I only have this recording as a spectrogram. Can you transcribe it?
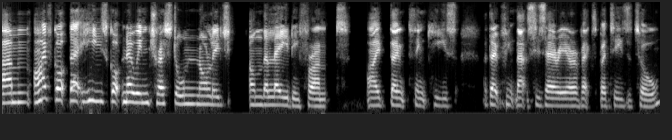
Um, I've got that he's got no interest or knowledge on the lady front. I don't think he's I don't think that's his area of expertise at all.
